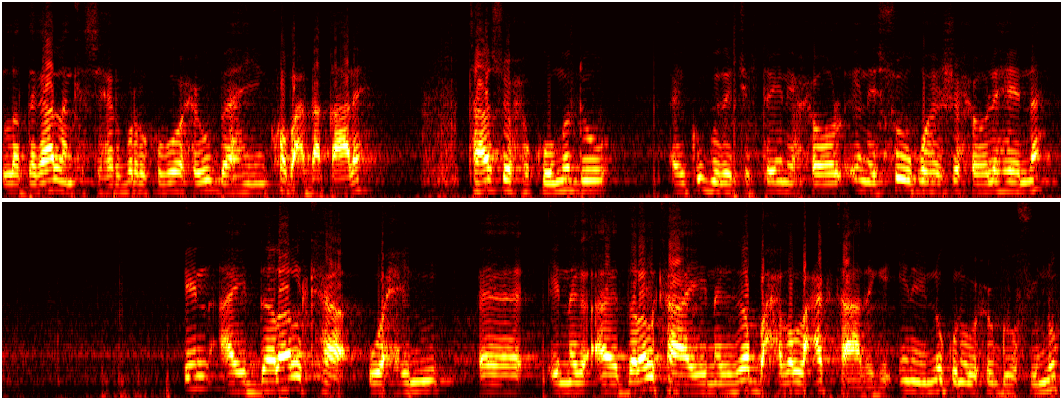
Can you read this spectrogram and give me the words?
la dagaalanka sixir bararkuba waxay u baahan yihiin kobac dhaqaale taasoo xukuumaddu ay ku guda jirto inay xool inay suuq u hesho xoolaheenna. In ay dalalka waxay inaga dalalka ay nagaga baxdo lacagta adagi inaynaguna waxu dhoofino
